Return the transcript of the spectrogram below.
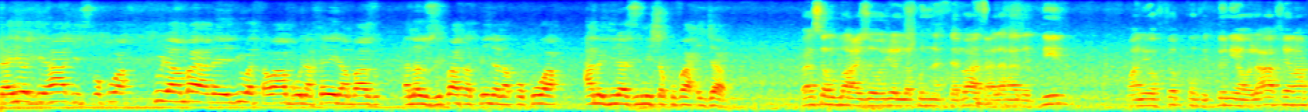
na hiyo jihadi isipokuwa yule ambaye anayejua thawabu na kheri ambazo anazozipata pindi anapokuwa amejilazimisha kuvaa hijab. فاسال الله عز وجل لكن الثبات على هذا الدين وان يوفقكم في الدنيا والاخره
